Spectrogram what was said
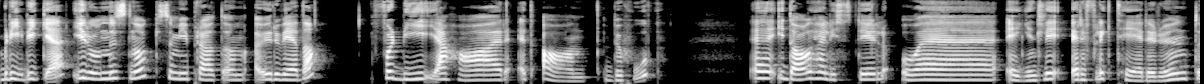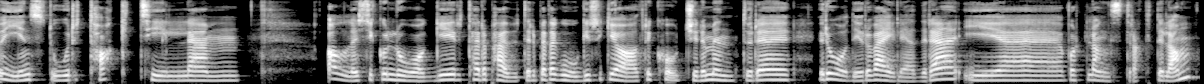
blir det ikke, ironisk nok, så mye prat om ayurveda, fordi jeg har et annet behov Eh, I dag har jeg lyst til å eh, egentlig reflektere rundt og gi en stor takk til alle psykologer, terapeuter, pedagoger, psykiatere, coachere, mentorer, rådgivere og veiledere i eh, vårt langstrakte land.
